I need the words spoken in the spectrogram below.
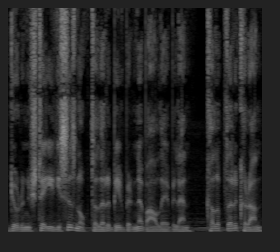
Görünüşte ilgisiz noktaları birbirine bağlayabilen, kalıpları kıran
